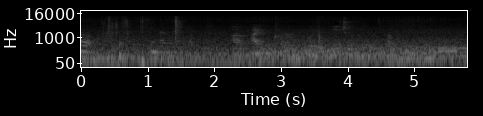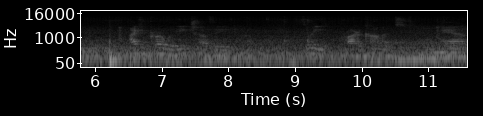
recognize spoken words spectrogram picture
oh, anybody? Uh, I concur with each of the, of- I concur with each of the uh, three prior comments, and,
